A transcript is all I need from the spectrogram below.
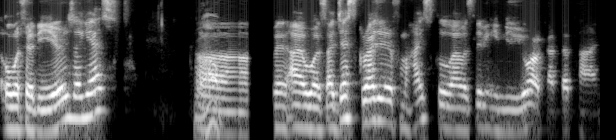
over 30 years, I guess. Wow. Uh, when I was I just graduated from high school, I was living in New York at that time,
